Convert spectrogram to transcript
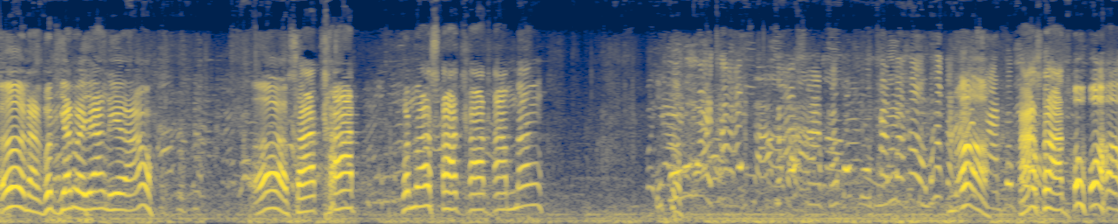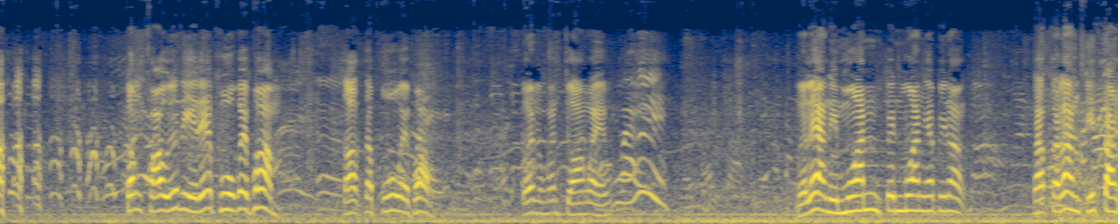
เออ นั่นเพิ่นเขียนไว้อย่างดีแล้วเออศาสตร์ขาดเพิ่นว่าศาสตร์ขาดทำนั่งเออหาศาสตร์เพราะว่าต้องเฝ้าอยู่นี่เด้ผูกไว้พร้อม ตอกตะปูไว้พร้อม เพิ่นมันจองไว้อุ้ยเมื่อแรกนี่มวนเป็นมวนครับพี่น้อง ครับกำลังติดตั้ง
